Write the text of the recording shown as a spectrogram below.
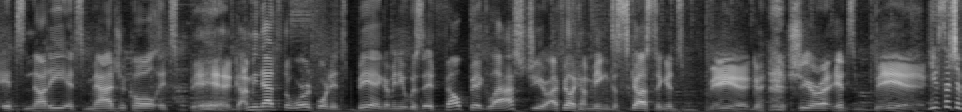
It's nutty. It's magical. It's big. I mean, that's the word for it. It's big. I mean, it was. It felt big last year. I feel like I'm being disgusting. It's big, Shira. It's big. You have such a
